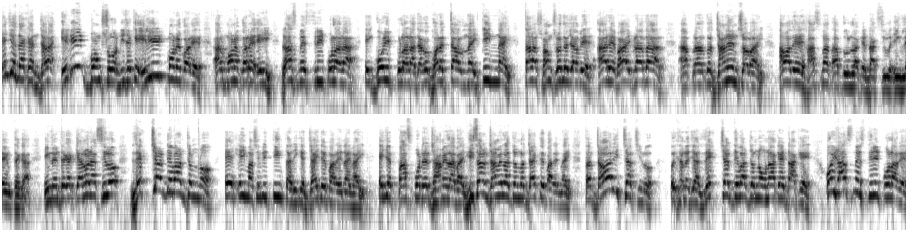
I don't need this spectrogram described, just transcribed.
এই যে দেখেন, যারা এলিট বংশ, নিজেকে এলিট মনে করে, আর মনে করে এই রাজমিস্ত্রির পোলারা, এই গরিব পোলারা, যাকে ঘরের চাল নাই, টিন নাই, তারা সংসদে যাবে। আরে ভাই ব্রাদার আপনারা তো জানেন সবাই, আমাদের হাসনাত আব্দুল্লাহকে ডাকছিল ইংল্যান্ড থেকে। ইংল্যান্ড থেকে কেন ডাকছিল? লেকচার দেওয়ার জন্য। এই এই মাসের তিন তারিখে যাইতে পারে নাই ভাই। এই যে পাসপোর্টের ঝামেলা ভাই ভিসার ঝামেলার জন্য যাইতে পারে নাই। তার যাওয়ার ইচ্ছা ছিল। ওইখানে যা লেকচার দেওয়ার জন্য ওনাকে ডাকে। ওই রাজমিস্ত্রির পোলারে।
